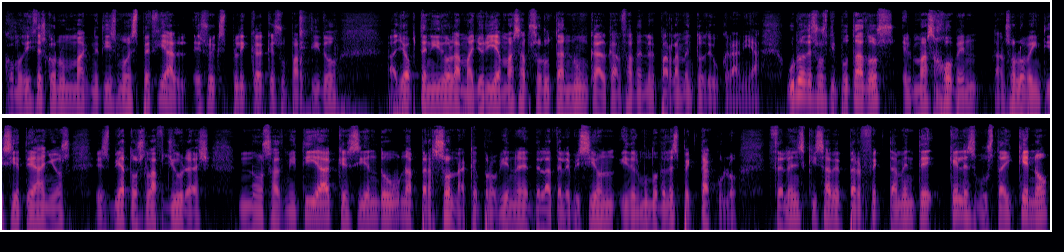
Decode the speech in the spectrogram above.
como dices, con un magnetismo especial. Eso explica que su partido haya obtenido la mayoría más absoluta nunca alcanzada en el Parlamento de Ucrania. Uno de sus diputados, el más joven, tan solo 27 años, Sviatoslav Jurash, nos admitía que siendo una persona que proviene de la televisión y del mundo del espectáculo, Zelensky sabe perfectamente qué les gusta y qué no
